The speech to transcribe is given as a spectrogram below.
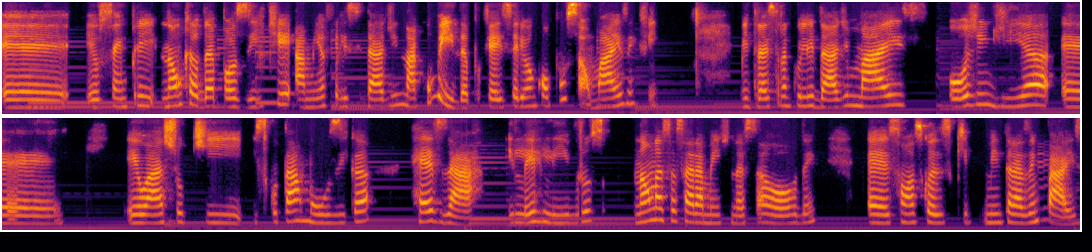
É, eu sempre, não que eu deposite a minha felicidade na comida, porque aí seria uma compulsão, mas enfim, me traz tranquilidade. Mas hoje em dia, é, eu acho que escutar música, rezar e ler livros, não necessariamente nessa ordem, é, são as coisas que me trazem paz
